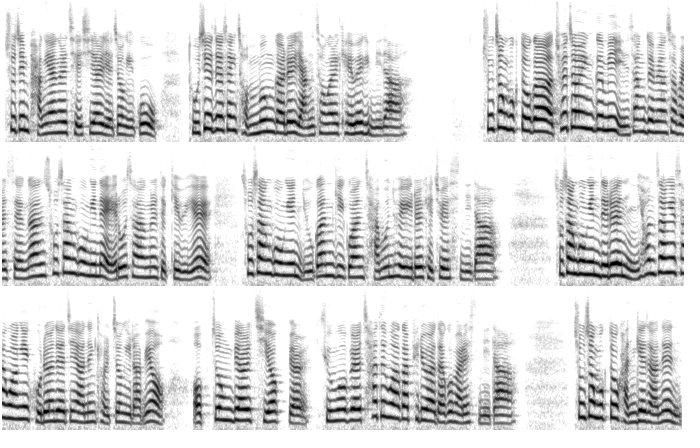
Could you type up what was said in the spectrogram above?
추진 방향을 제시할 예정이고 도시재생 전문가를 양성할 계획입니다. 충청북도가 최저임금이 인상되면서 발생한 소상공인의 애로사항을 듣기 위해 소상공인 유관기관 자문회의를 개최했습니다. 소상공인들은 현장의 상황이 고려되지 않은 결정이라며 업종별, 지역별, 규모별 차등화가 필요하다고 말했습니다. 충청북도 관계자는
